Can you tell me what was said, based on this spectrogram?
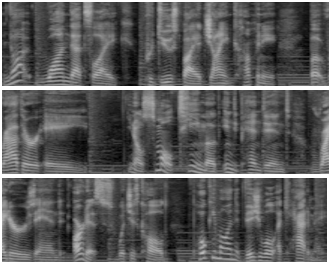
not one that's like produced by a giant company, but rather a you know, small team of independent writers and artists, which is called Pokemon Visual Academy.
